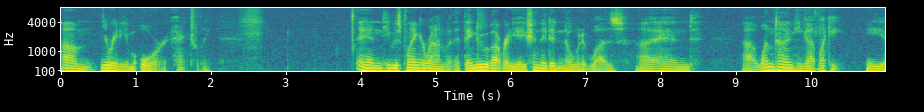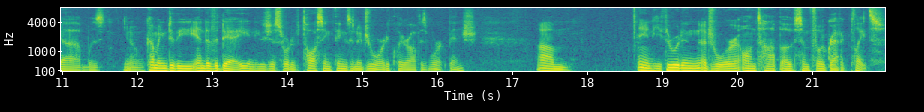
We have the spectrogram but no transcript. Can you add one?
um, uranium ore, actually. And he was playing around with it. They knew about radiation, they didn't know what it was. Uh, and uh, one time he got lucky. He uh, was, you know, coming to the end of the day, and he was just sort of tossing things in a drawer to clear off his workbench. Um, and he threw it in a drawer on top of some photographic plates.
